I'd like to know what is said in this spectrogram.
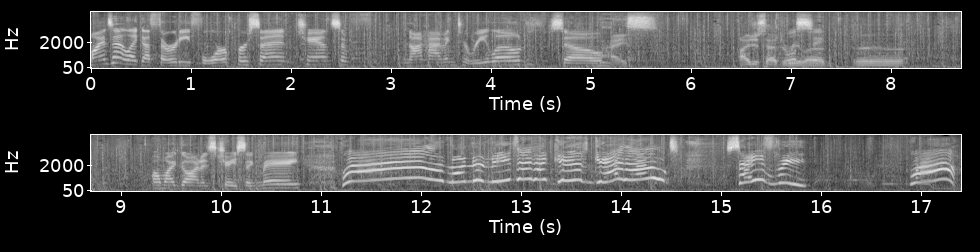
A, mine's at like a 34% chance of not having to reload. So, Nice. I just had to We'll reload. Uh, oh my god, it's chasing me. Ah, I'm underneath it. I can't get out. Save me. Ah!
